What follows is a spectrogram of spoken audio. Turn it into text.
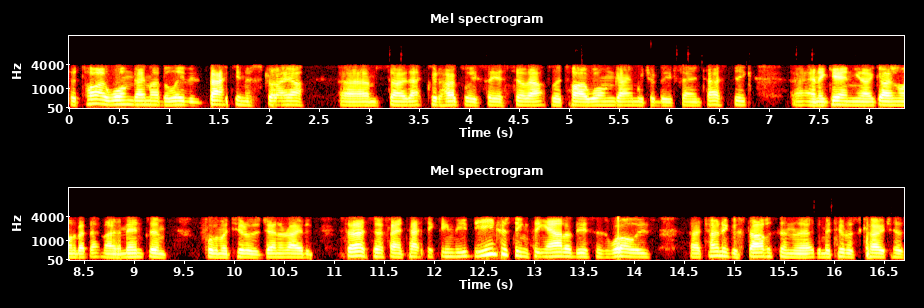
The Taiwan game, I believe, is back in Australia, um, so that could hopefully see a sellout for the Taiwan game, which would be fantastic. And again, you know, going on about that momentum for the Matildas generated. So that's a fantastic thing. The, the interesting thing out of this as well is uh, Tony Gustavsson, the, the Matildas coach, has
